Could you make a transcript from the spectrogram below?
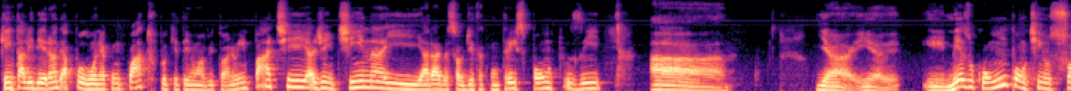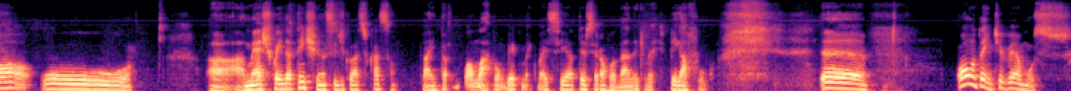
quem está liderando é a Polônia com quatro, porque tem uma vitória e um empate. Argentina e Arábia Saudita com três pontos e a, e a, e e mesmo com um pontinho só, o a, México ainda tem chance de classificação. Tá? Então vamos lá, vamos ver como é que vai ser a terceira rodada que vai pegar fogo. É, ontem tivemos,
